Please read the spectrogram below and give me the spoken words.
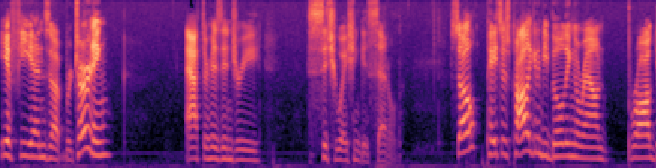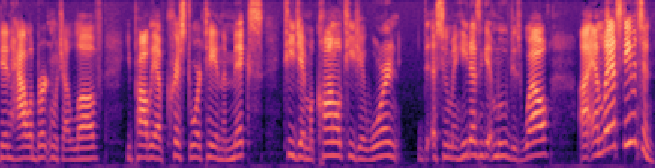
if he ends up returning after his injury situation gets settled. So, Pacers probably going to be building around Brogdon, Halliburton, which I love. You probably have Chris Duarte in the mix, TJ McConnell, TJ Warren, assuming he doesn't get moved as well, uh, and Lance Stephenson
